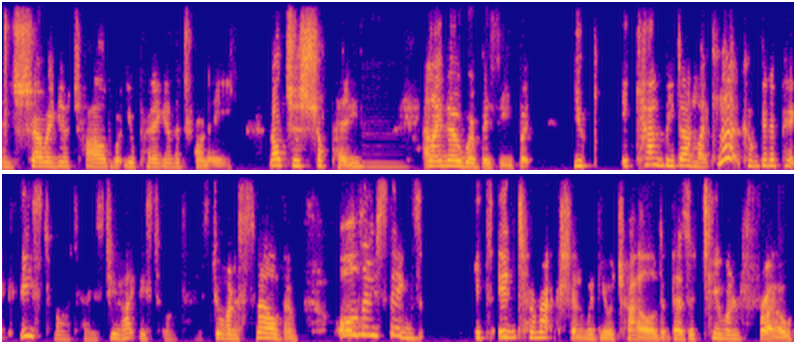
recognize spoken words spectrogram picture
and showing your child what you're putting in the trolley, not just shopping. Mm. And I know we're busy, but you it can be done like, look, I'm going to pick these tomatoes. Do you like these tomatoes? Do you want to smell them? All those things. It's interaction with your child. There's a to and fro.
